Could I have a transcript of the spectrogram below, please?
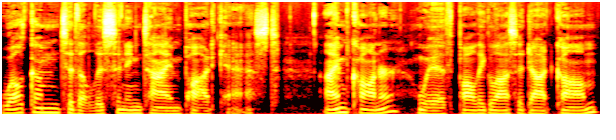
Welcome to the Listening Time Podcast. I'm Connor with polyglossa.com,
